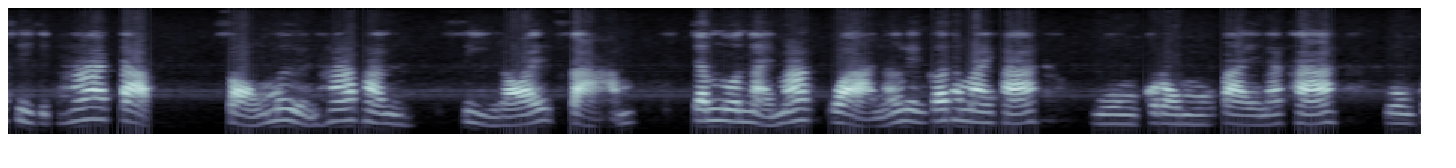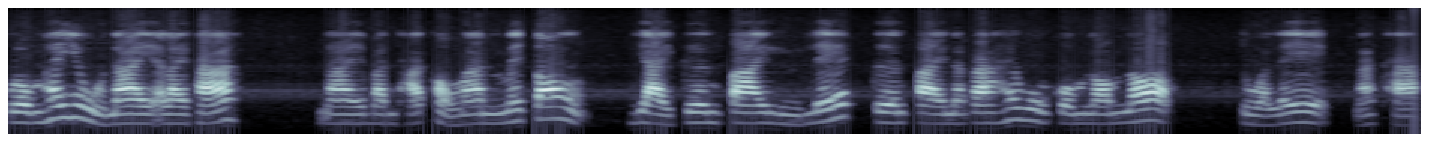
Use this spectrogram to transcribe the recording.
1,345 กับ 25,403จำนวนไหนมากกว่า นักเรียนก็ทำไมคะ วงกลมไปนะคะ วงกลมให้อยู่ในอะไรคะ ในบรรทัดของมันไม่ต้องใหญ่เกินไปหรือเล็กเกินไปนะคะ ให้วงกลมล้อมรอบตัวเลขนะคะ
